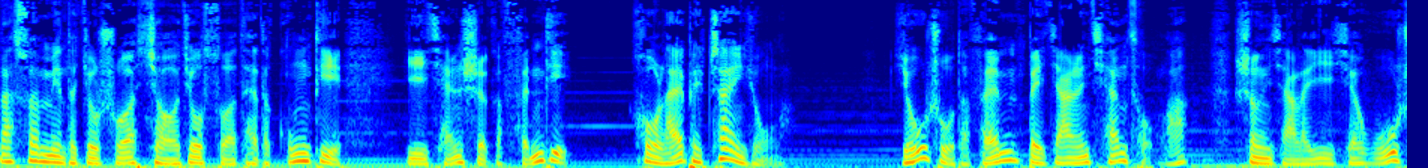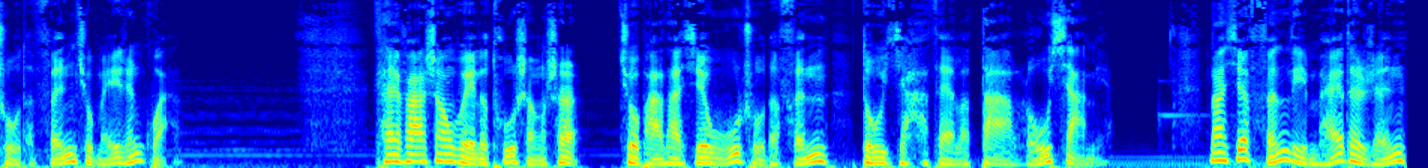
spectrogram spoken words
那算命的就说，小舅所在的工地以前是个坟地，后来被占用了，有主的坟被家人迁走了，剩下了一些无主的坟就没人管。开发商为了图省事，就把那些无主的坟都压在了大楼下面，那些坟里埋的人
